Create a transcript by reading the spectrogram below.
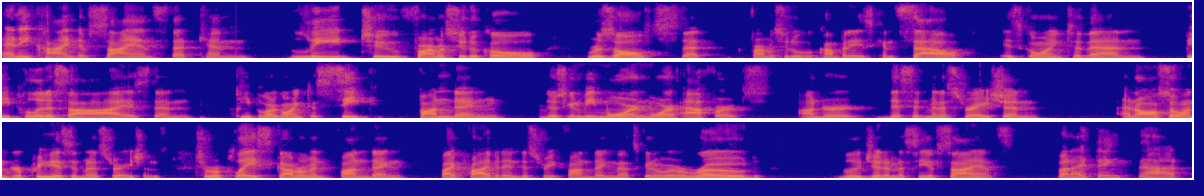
any kind of science that can lead to pharmaceutical results that pharmaceutical companies can sell is going to then be politicized and people are going to seek funding. There's going to be more and more efforts under this administration and also under previous administrations to replace government funding by private industry funding that's going to erode the legitimacy of science. But I think that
